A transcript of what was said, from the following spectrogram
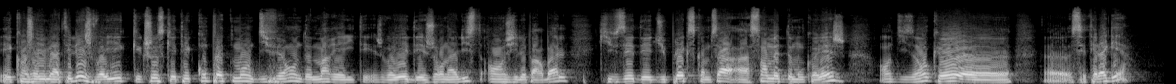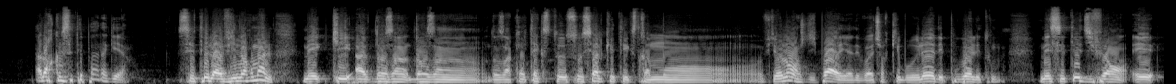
Et quand j'allumais la télé, je voyais quelque chose qui était complètement différent de ma réalité. Je voyais des journalistes en gilet pare-balles qui faisaient des duplex comme ça à 100 mètres de mon collège en disant que euh, euh, c'était la guerre. Alors que c'était pas la guerre c'était la vie normale, mais qui dans un dans un dans un contexte social qui était extrêmement violent. Je dis pas, il y a des voitures qui brûlaient, des poubelles et tout, mais c'était différent. Et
